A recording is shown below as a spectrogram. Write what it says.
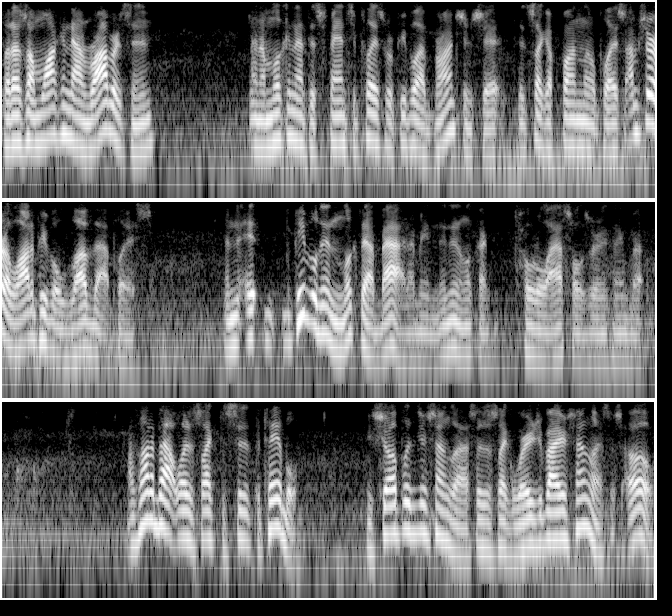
but as I'm walking down Robertson and I'm looking at this fancy place where people have brunch and shit, it's like a fun little place. I'm sure a lot of people love that place. And it, the people didn't look that bad. I mean, they didn't look like total assholes or anything, but I thought about what it's like to sit at the table. You show up with your sunglasses. It's like, where did you buy your sunglasses? Oh.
